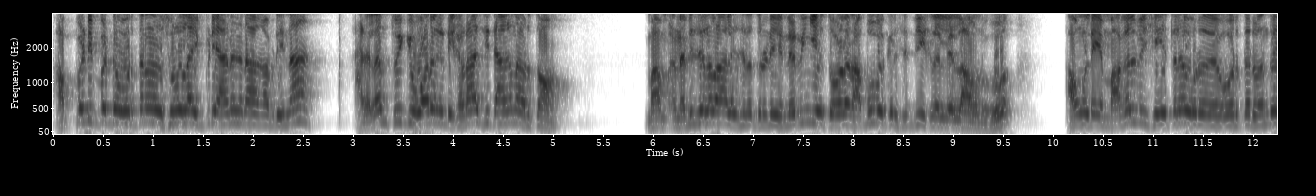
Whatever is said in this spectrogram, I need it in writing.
அப்படிப்பட்ட ஒருத்தனை சூழலை இப்படி அணுகுனாங்க அப்படின்னா அதெல்லாம் தூக்கி ஓரம் கட்டி கடாசிட்டாங்கன்னு அர்த்தம். மாம் நபிசல்லா அலிஸ்லத்தினுடைய நெருங்கிய தோழர் அபுபக்கர் சித்திகள் எல்லாம் அவங்களுடைய மகள் விஷயத்தில் ஒரு ஒருத்தர் வந்து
